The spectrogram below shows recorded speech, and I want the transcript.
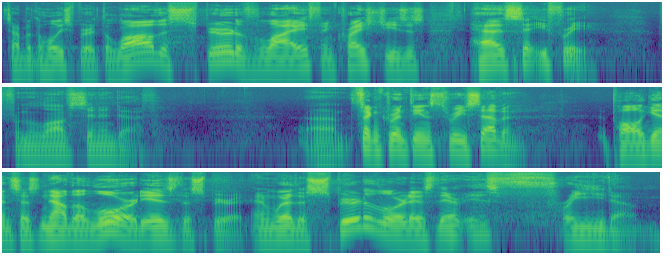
talking about the Holy Spirit, the law of the Spirit of life in Christ Jesus has set you free from the law of sin and death. Um, 2 Corinthians 3 7, Paul again says, Now the Lord is the Spirit, and where the Spirit of the Lord is, there is freedom.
